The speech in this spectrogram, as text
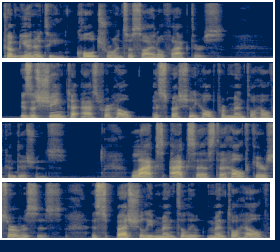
community, cultural, and societal factors. Is ashamed to ask for help, especially help for mental health conditions. Lacks access to healthcare services, especially mentally, mental health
